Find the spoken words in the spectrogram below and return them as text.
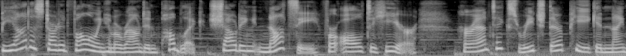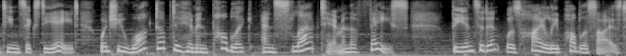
Beate started following him around in public, shouting Nazi for all to hear. Her antics reached their peak in 1968 when she walked up to him in public and slapped him in the face. The incident was highly publicized.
